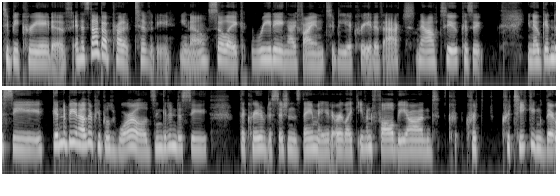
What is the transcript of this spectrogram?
to be creative and it's not about productivity you know so like reading i find to be a creative act now too because it you know getting to see getting to be in other people's worlds and getting to see the creative decisions they made or like even fall beyond cr- critiquing their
